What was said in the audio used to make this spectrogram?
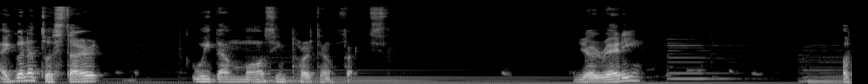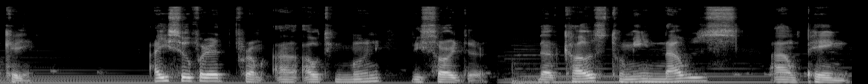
I'm gonna to start with the most important facts. You are ready? Okay. I suffered from an autoimmune disorder that caused to me nausea and pain.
